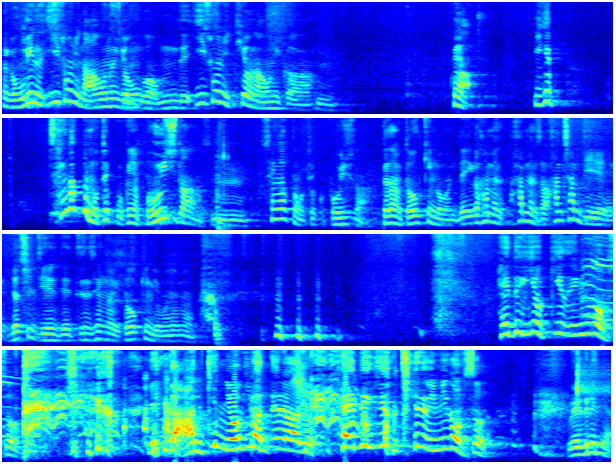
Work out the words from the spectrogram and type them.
그러니까 우리는 이 손이 나오는 경우가 없는데 이 손이 튀어나오니까 음. 그냥 이게 생각도 못했고 그냥 보이지도 않았어. 음. 생각도 못했고 보이지도 않아. 그 다음에 더 웃긴 거 뭔데 이거 하면 하면서 한참 뒤에 며칠 뒤에 내든 생각이 더 웃긴 게 뭐냐면 헤드 기어 끼는 의미가 없어. 얘가 얘가 안 낀 여기만 때려가지고 헤드 기어 끼는 의미가 없어. 왜 그랬냐?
